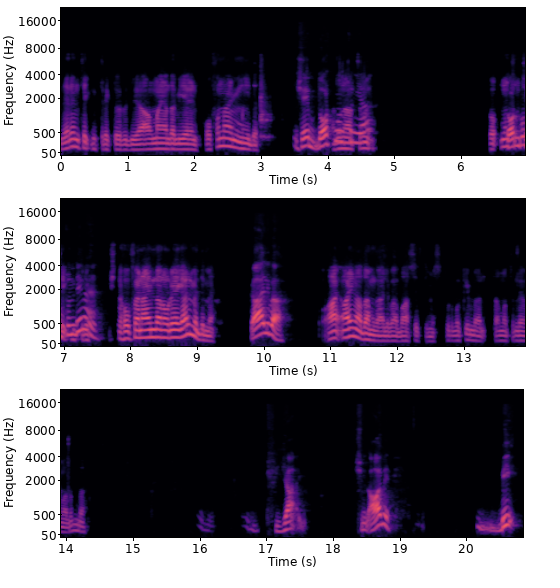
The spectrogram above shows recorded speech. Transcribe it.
Nerenin teknik direktörü diyor? Almanya'da bir yerin. Hoffenheim mıydı? Şey Dortmund'un ya. Dortmund'un Dortmund'un değil mi? İşte Hoffenheim'den oraya gelmedi mi? Galiba. A- aynı adam galiba bahsettiğimiz. Dur bakayım ben tam hatırlayamadım da. Ya şimdi abi bir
